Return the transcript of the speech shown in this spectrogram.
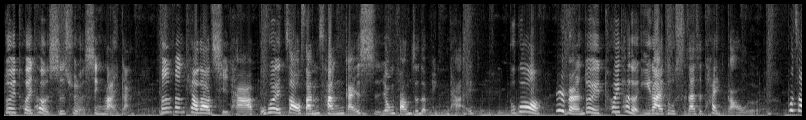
对推特失去了信赖感。纷纷跳到其他不会造三餐改使用方针的平台。不过，日本人对推特的依赖度实在是太高了，不知道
